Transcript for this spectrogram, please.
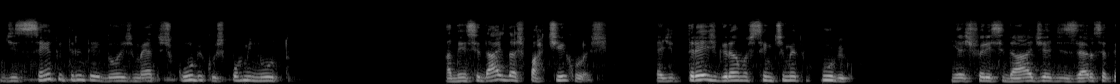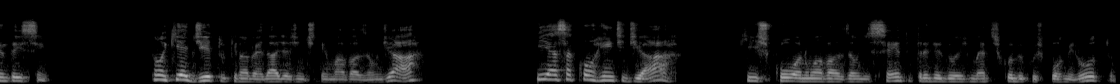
de 132 metros cúbicos por minuto. A densidade das partículas é de 3 gramas centímetro cúbico e a esfericidade é de 0,75. Então aqui é dito que na verdade a gente tem uma vazão de ar e essa corrente de ar que escoa numa vazão de 132 metros cúbicos por minuto,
